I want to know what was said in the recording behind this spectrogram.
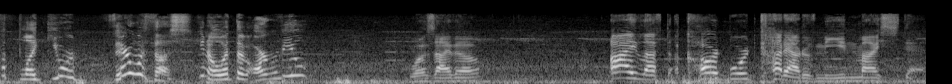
But, like, you were there with us, you know, at the art review? Was I, though? I left a cardboard cutout of me in my stead.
